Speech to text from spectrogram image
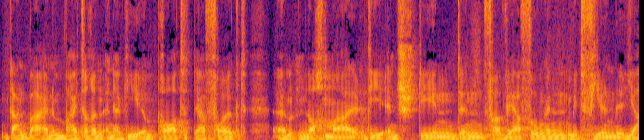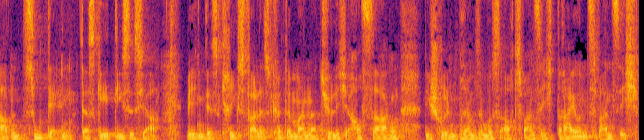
dann bei einem weiteren Energieimport, der folgt, ähm, noch mal die entstehenden Verwerfungen mit vielen Milliarden zudecken. Das geht dieses Jahr. Wegen des Kriegsfalles könnte man natürlich auch sagen, die Schuldenbremse muss auch 2023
